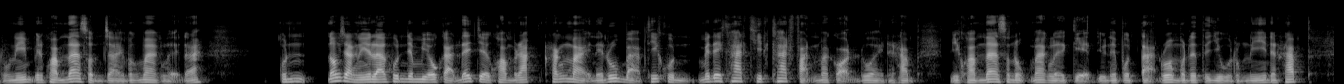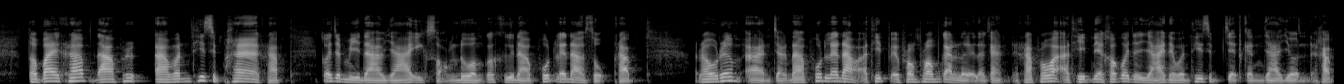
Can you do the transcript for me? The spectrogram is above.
ตรงนี้เป็นความน่าสนใจมาก ๆ เลยนะคุณนอกจากนี้แล้วคุณยังมีโอกาสได้เจอความรักครั้งใหม่ในรูปแบบที่คุณไม่ได้คาดคิดคาดฝันมาก่อนด้วยนะครับ มีความน่าสนุกมากเลยเกตอยู่ในปุตตะร่วมมฤตยูตรงนี้นะครับ ต่อไปครับดาวาวันที่ 15 ครับ ก็จะมีดาวย้ายอีก 2 ดวงก็คือดาวพุธและดาวศุกร์ครับ เราเริ่มอ่านจากดาวพุธและดาวอาทิตย์ไปพร้อม ๆ กันเลยแล้วกันนะครับ เพราะว่าอาทิตย์เนี่ยเขาก็จะย้ายในวันที่ 17 กันยายนนะครับ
